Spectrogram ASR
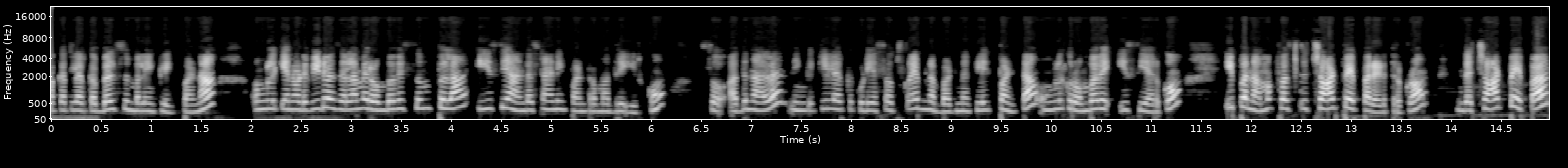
பக்கத்தில் இருக்க பெல் சிம்பிளையும் கிளிக் பண்ணால் உங்களுக்கு என்னோட வீடியோஸ் எல்லாமே ரொம்பவே சிம்பிளாக ஈஸியாக அண்டர்ஸ்டாண்டிங் பண்ணுற மாதிரி இருக்கும். ஸோ அதனால நீங்கள் கீழே இருக்கக்கூடிய சப்ஸ்கிரைப் பட்டனை கிளிக் பண்ணிட்டா உங்களுக்கு ரொம்பவே ஈஸியாக இருக்கும். இப்போ நம்ம ஃபர்ஸ்ட் சார்ட் பேப்பர் எடுத்துருக்குறோம். இந்த சார்ட் பேப்பர்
